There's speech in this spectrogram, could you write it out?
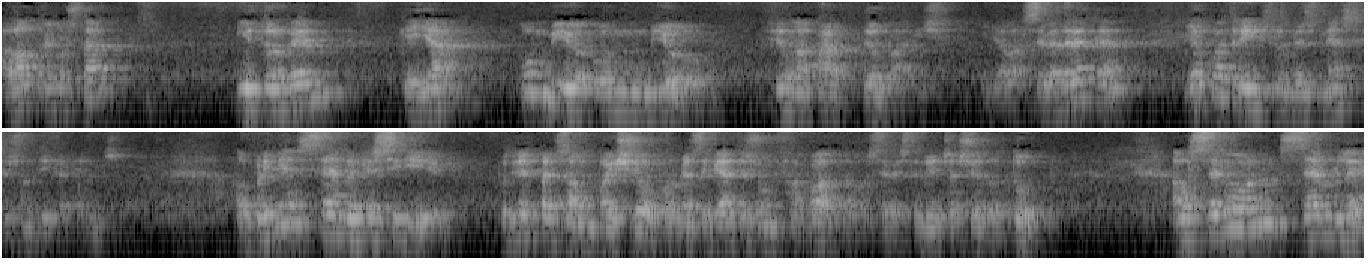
A l'altre costat hi trobem que hi ha un, bio, un violó fent la part del baix i a la seva dreta hi ha quatre instruments més que són diferents. El primer sembla que sigui, podries pensar un baixó, però més aviat és un fagot de la seva estilització del tub. El segon sembla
